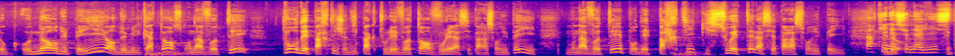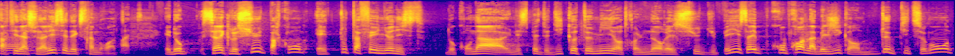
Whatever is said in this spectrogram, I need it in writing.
Donc au nord du pays, en 2014, on a voté pour des partis, je ne dis pas que tous les votants voulaient la séparation du pays, mais on a voté pour des partis qui souhaitaient la séparation du pays. Partis nationalistes. Des partis nationalistes et d'extrême droite. Et donc c'est vrai que le Sud, par contre, est tout à fait unioniste. Donc on a une espèce de dichotomie entre le nord et le sud du pays. Vous savez, pour comprendre la Belgique en deux petites secondes,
